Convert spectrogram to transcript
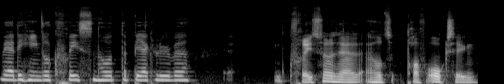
Wer die Händel gefressen hat, der Berglöwe. Gefressen, also er, er hat drauf angesehen.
